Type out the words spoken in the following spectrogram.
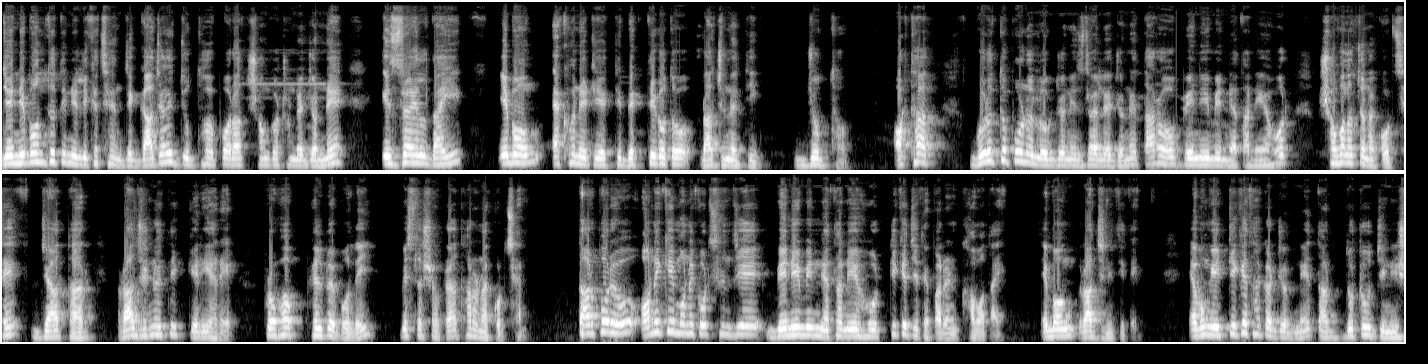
যে নিবন্ধ তিনি লিখেছেন যে গাজায় যুদ্ধ অপরাধ সংগঠনের জন্য ইসরায়েল দায়ী এবং এখন এটি একটি ব্যক্তিগত রাজনৈতিক যুদ্ধ। অর্থাৎ গুরুত্বপূর্ণ লোকজন ইসরায়েলের জন্য তারাও বেনিয়ামিন নেতানিয়াহুর সমালোচনা করছে, যা তার রাজনৈতিক কেরিয়ারে প্রভাব ফেলবে বলেই বিশ্লেষকরা ধারণা করছেন। তারপরেও অনেকেই মনে করছেন যে বেনিয়ামিন নেতানিয়াহু টিকে যেতে পারেন ক্ষমতায় এবং রাজনীতিতে এবং এই টিকে থাকার জন্য তার দুটো জিনিস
